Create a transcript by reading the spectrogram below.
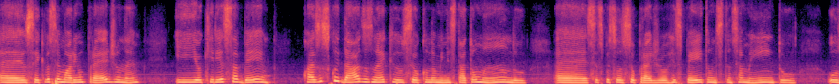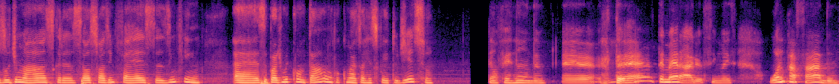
é, eu sei que você mora em um prédio, né? E eu queria saber quais os cuidados né, que o seu condomínio está tomando, é, se as pessoas do seu prédio respeitam o distanciamento, uso de máscaras, se elas fazem festas, enfim. É, você pode me contar um pouco mais a respeito disso? Então, Fernanda, é até temerário, assim, mas o ano passado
